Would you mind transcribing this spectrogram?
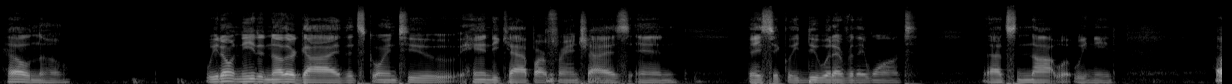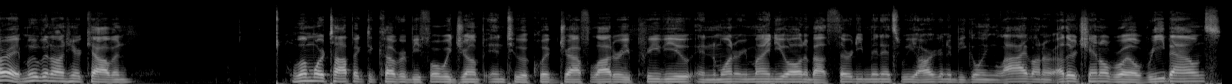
Hell no. We don't need another guy that's going to handicap our franchise and basically do whatever they want. That's not what we need. All right, moving on here, Calvin. One more topic to cover before we jump into a quick draft lottery preview. And want to remind you all in about 30 minutes, we are going to be going live on our other channel, Royal Rebounds,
